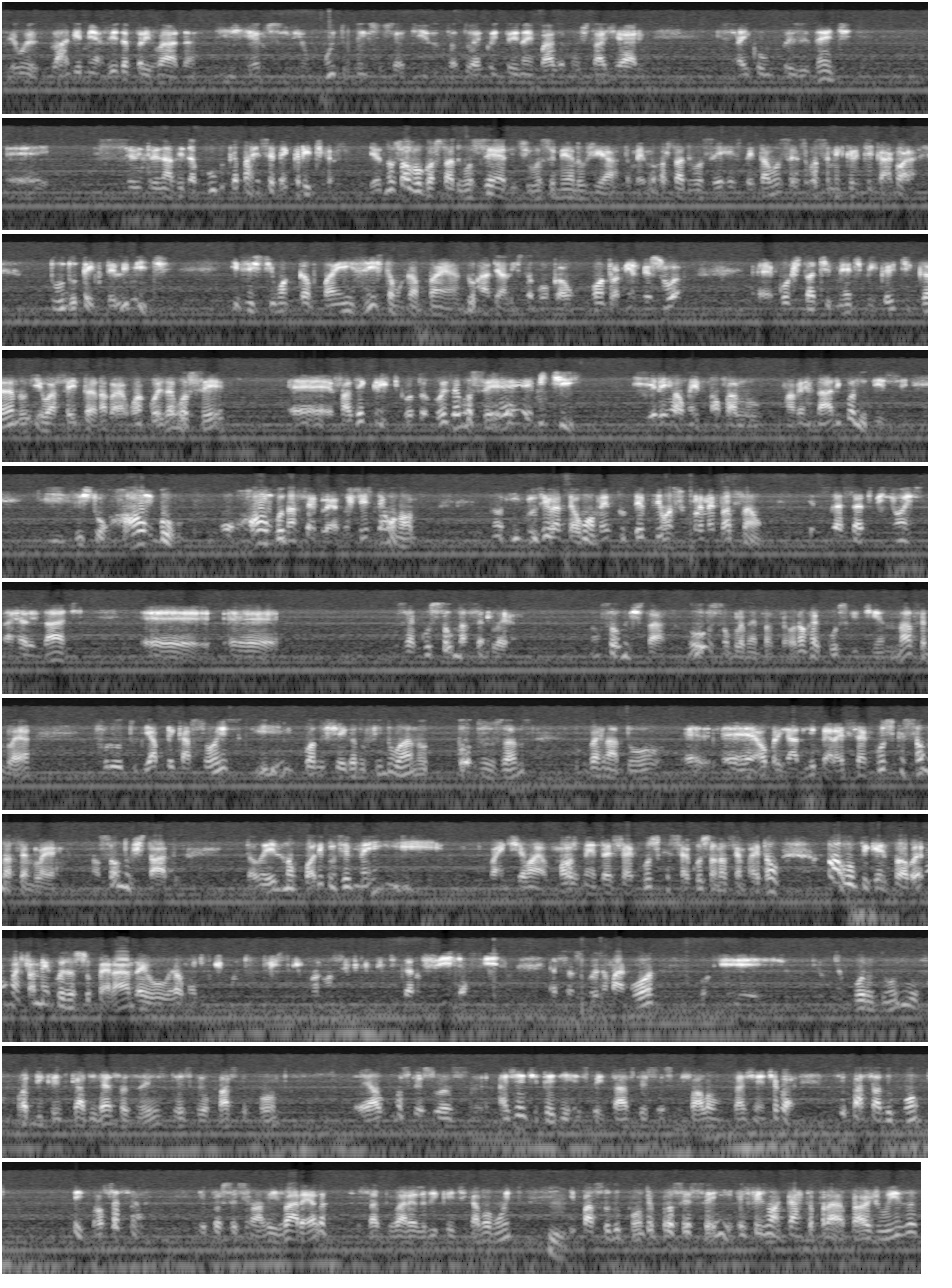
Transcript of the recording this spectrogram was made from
eu larguei minha vida privada de engenheiro civil muito bem sucedido, tanto é que eu entrei na Embasa como estagiário e saí como presidente. É, eu entrei na vida pública para receber críticas. Eu não só vou gostar de você, Ed, se você me elogiar, também vou gostar de você e respeitar você se você me criticar. Agora, tudo tem que ter limite. Existe uma campanha, existe uma campanha do radialista Bocão contra a minha pessoa, é, constantemente me criticando e eu aceitando. Agora, uma coisa é você é, fazer crítica, outra coisa é você mentir. E ele realmente não falou a verdade quando disse que existe um rombo, um rombo na Assembleia. Não existe nenhum rombo. Inclusive, até o momento, não teve nenhuma suplementação. Esses 17 milhões, na realidade, é, é, os recursos são da Assembleia, não são do Estado. Houve suplementação, era um recurso que tinha na Assembleia, fruto de aplicações que, quando chega no fim do ano, todos os anos, o governador é, é obrigado a liberar esses recursos que são da Assembleia, não são do Estado. Então ele não pode, inclusive, nem a gente chama movimentar esses recursos, que recursos são da Assembleia. Então, houve um pequeno problema, mas também é coisa superada. Eu realmente fiquei muito triste quando você fica criticando filha, filho, essas coisas magoam, porque couro duro, pode me criticar diversas vezes, desde que eu passo do ponto. É, algumas pessoas, a gente tem de respeitar as pessoas que falam da gente. Agora, se passar do ponto, tem que processar. Eu processei uma vez Varela, você sabe que Varela me criticava muito, hum. e passou do ponto, eu processei. Ele fez uma carta para a juíza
